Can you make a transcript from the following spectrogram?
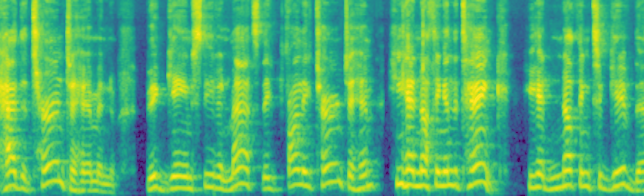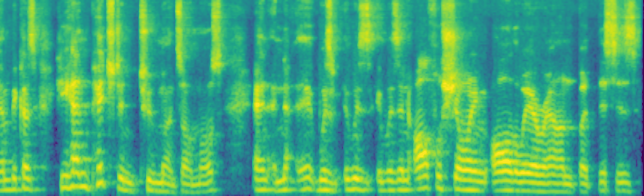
had to turn to him in big game Steven Matz, they finally turned to him. He had nothing in the tank. He had nothing to give them because he hadn't pitched in two months almost, and, and it was it was it was an awful showing all the way around. But this is,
